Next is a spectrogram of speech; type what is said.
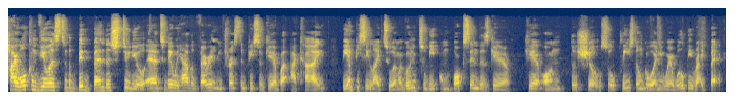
Hi, welcome viewers to the Bitbender Studio and today we have a very interesting piece of gear by Akai, the MPC Live 2 and we're going to be unboxing this gear here on the show. So please don't go anywhere, we'll be right back.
